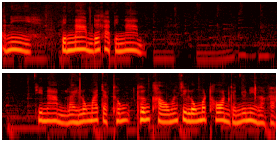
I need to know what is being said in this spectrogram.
อันนี้เป็นน้ำเด้วยค่ะ เป็นน้ำที่น้ำไหลลงมาจากเทิงเทิงเขามันสิลงมาท่อนกันอยู่นี่แหละค่ะ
